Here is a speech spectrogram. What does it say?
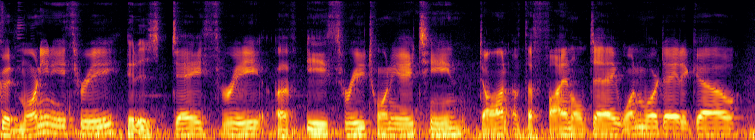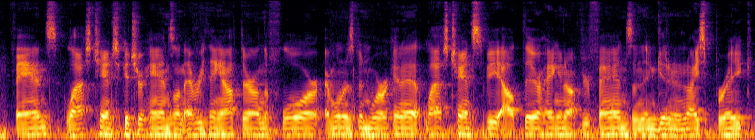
Good morning, E3. It is day three of E3 2018, dawn of the final day. One more day to go. Fans, last chance to get your hands on everything out there on the floor. Everyone has been working it. Last chance to be out there hanging out with your fans and then getting a nice break.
